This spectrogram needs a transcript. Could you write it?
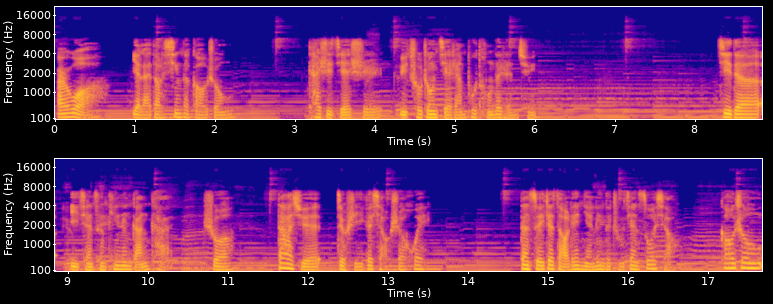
而我也来到新的高中，开始结识与初中截然不同的人群。记得以前曾听人感慨说，大学就是一个小社会。但随着早恋年龄的逐渐缩小，高中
